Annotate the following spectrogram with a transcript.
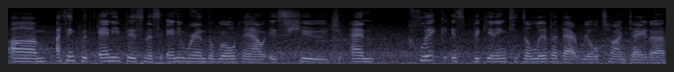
um, I think with any business anywhere in the world now is huge, and Qlik is beginning to deliver that real-time data.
